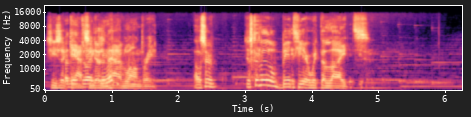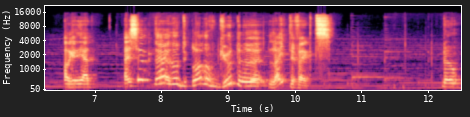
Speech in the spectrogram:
She's a Are cat, she doesn't have laundry. Also, just a little bit here with the lights. Okay, yeah. I said there are a lot of good uh, light effects. No.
